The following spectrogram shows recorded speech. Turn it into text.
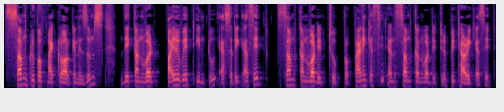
Some group of microorganisms they convert pyruvate into acetic acid some convert it to propionic acid and some convert it to butyric acid.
